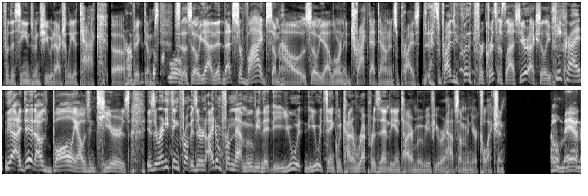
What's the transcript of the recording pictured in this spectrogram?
for the scenes when she would actually attack uh, her victims. So, cool. so, so, yeah, that, that survived somehow. So yeah, Lauren had tracked that down and surprised surprised me with it for Christmas last year. Actually, he cried. Yeah, I did. I was bawling. I was in tears. Is there anything from? Is there an item from that movie that you would you would think would kind of represent the entire movie if you were to have something in your collection? Oh man,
